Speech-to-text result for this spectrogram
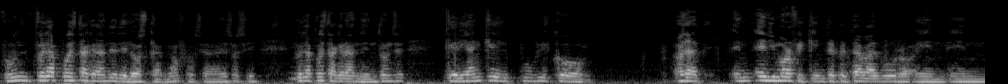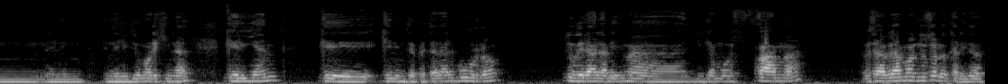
Fue, un- fue la apuesta grande del Oscar, ¿no? O sea, eso sí. Fue la apuesta grande. Entonces, querían que el público. O sea, en Eddie Murphy, que interpretaba al burro en, en, el, en el idioma original, querían que quien interpretara al burro tuviera la misma, digamos, fama. O sea, hablamos no solo de calidad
